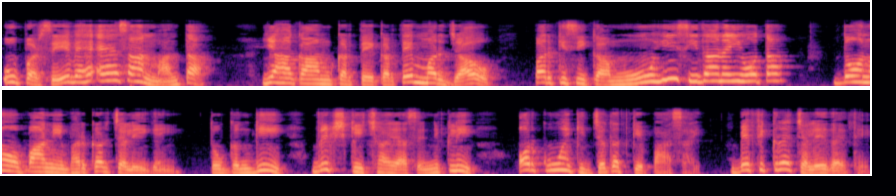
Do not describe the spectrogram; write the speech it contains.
ऊपर से वह एहसान मानता, यहाँ काम करते करते मर जाओ, पर किसी का मुँह ही सीधा नहीं होता। दोनों पानी भरकर चली गईं तो गंगी वृक्ष की छाया से निकली और कुएँ की जगत के पास आई। बेफिक्रे चले गए थे।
